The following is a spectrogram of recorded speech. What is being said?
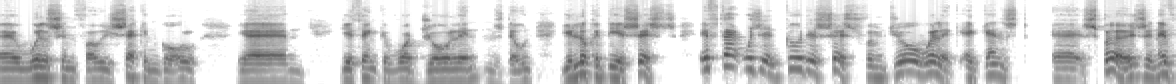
uh, Wilson for his second goal. Um, you think of what Joelinton's doing. You look at the assists. If that was a good assist from Joe Willock against uh, Spurs, and if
